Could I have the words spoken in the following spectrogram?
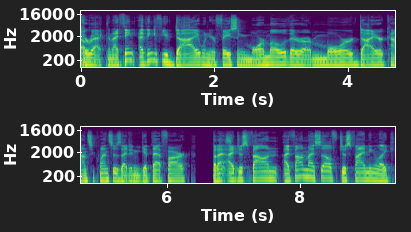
Okay. Correct. And I think I think if you die when you're facing Mormo, there are more dire consequences. I didn't get that far. But I I, I, just found I found myself just finding like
